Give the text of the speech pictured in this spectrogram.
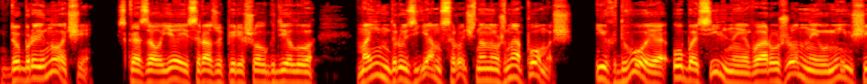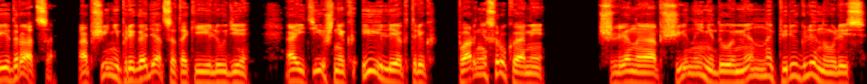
«Доброй ночи», — сказал я и сразу перешел к делу. «Моим друзьям срочно нужна помощь. Их двое, оба сильные, вооруженные, умеющие драться. Общине пригодятся такие люди. Айтишник и электрик, парни с руками». Члены общины недоуменно переглянулись.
